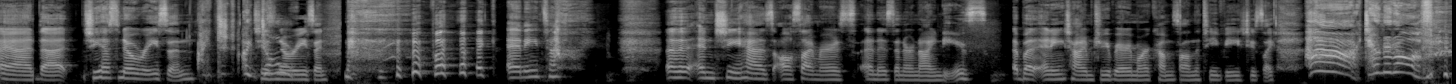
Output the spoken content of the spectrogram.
And that she has no reason I just, I she has don't. no reason. but like anytime. Uh, and she has Alzheimer's and is in her 90s. But anytime Drew Barrymore comes on the TV, she's like, ah, turn it off.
